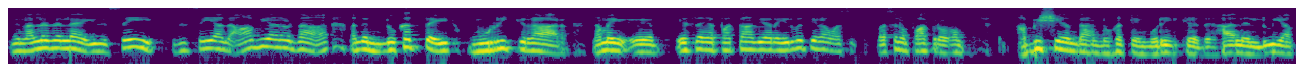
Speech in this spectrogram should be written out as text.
இது நல்லதல்ல இது செய் இது செய்யாத ஆவியானவர் தான் அந்த நுகத்தை முறிக்கிறார். நம்மை எஸ்ஐயா பத்தாம் அதிகாரம் இருபத்தி ஏழாம் வாசி வசனம் பார்க்கிறோம். அபிஷேகம் தான் நுகத்தை முறிக்கிறது. லூயா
